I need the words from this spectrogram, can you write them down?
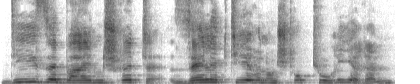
diese beiden Schritte, selektieren und strukturieren,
